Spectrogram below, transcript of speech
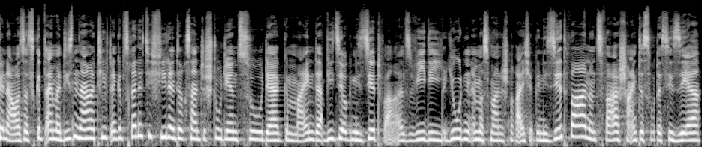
Genau, also es gibt einmal diesen Narrativ, dann gibt es relativ viele interessante Studien zu der Gemeinde, wie sie organisiert war, also wie die Juden im Osmanischen Reich organisiert waren. Und zwar scheint es so, dass sie sehr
